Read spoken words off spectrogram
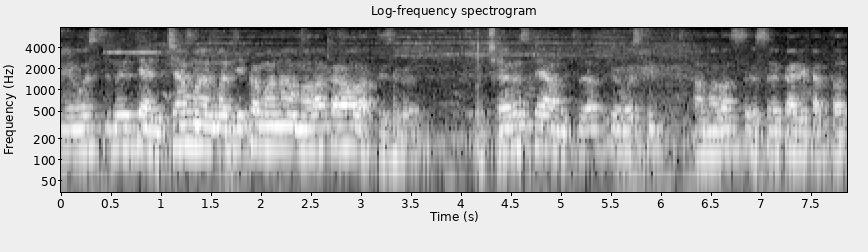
व्यवस्थित म्हणजे त्यांच्या म- मर्जीप्रमाणे आम्हाला करावं लागतं सगळं. तरच ते आमचं व्यवस्थित आम्हाला स- सहकार्य करतात.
